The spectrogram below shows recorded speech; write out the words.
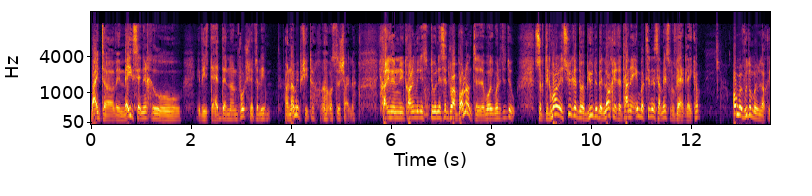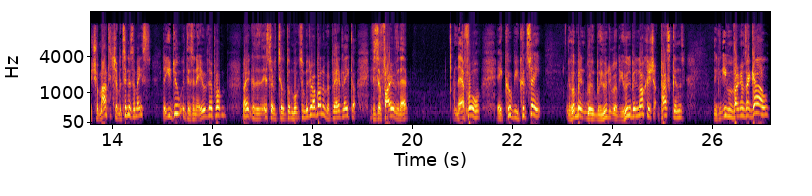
If he's dead, then unfortunately you have to leave him. Anami pshita. What's the shaila? You can't even you can't even do an isid rabbanon to what, wanted to do. So the gemara is triggered to a beauty ben lokish that tana im batzinis ames b'vlead leika. Omer vudum ben lokish shomatic shabatzinis ames that you do if there's an air of no problem right because it's of tiltul muksim b'drabbanon b'vlead leika. If there's a fire over there, and therefore it could be you could say it would be Yehuda ben Lokish Paskins. They could even vagan zagal,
